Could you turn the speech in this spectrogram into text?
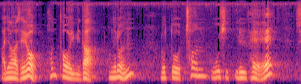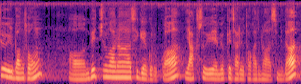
안녕하세요. 헌터입니다. 오늘은 로또 1051회 수요일 방송 어, 넷중 하나 세계그룹과 약수 외에 몇개 자료 더 가져 나왔습니다.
